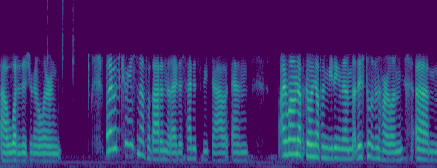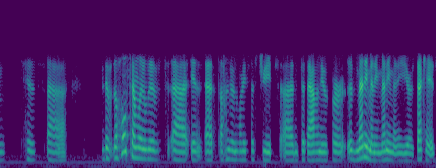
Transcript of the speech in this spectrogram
uh, what it is you're going to learn. But I was curious enough about him that I decided to reach out, and I wound up going up and meeting them. They still live in Harlem. Um, his uh, the, the whole family lived uh, in, at 125th Street uh, and Fifth Avenue for many, many, many, many years, decades.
